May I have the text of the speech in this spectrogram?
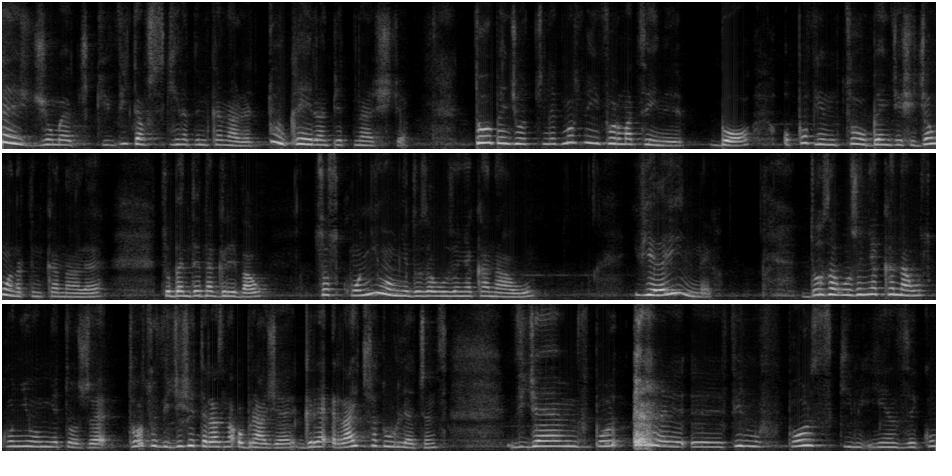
Cześć ziomeczki, witam wszystkich na tym kanale, tu Kejran15. To będzie odcinek mocno informacyjny, bo opowiem co będzie się działo na tym kanale, co będę nagrywał, co skłoniło mnie do założenia kanału i wiele innych. Do założenia kanału skłoniło mnie to, że to co widzicie teraz na obrazie, grę Raid Shadow Legends, widziałem w pol- y, filmów w polskim języku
